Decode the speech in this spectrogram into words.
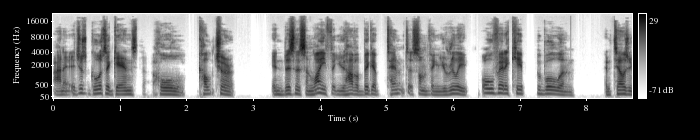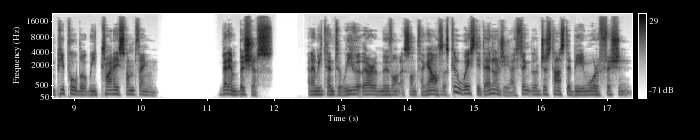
and it, it just goes against the whole culture in business and life that you have a big attempt at something. You're really all very capable and intelligent people, but we try something very ambitious and then we tend to leave it there and move on to something else. It's kind of wasted energy. I think there just has to be more efficient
